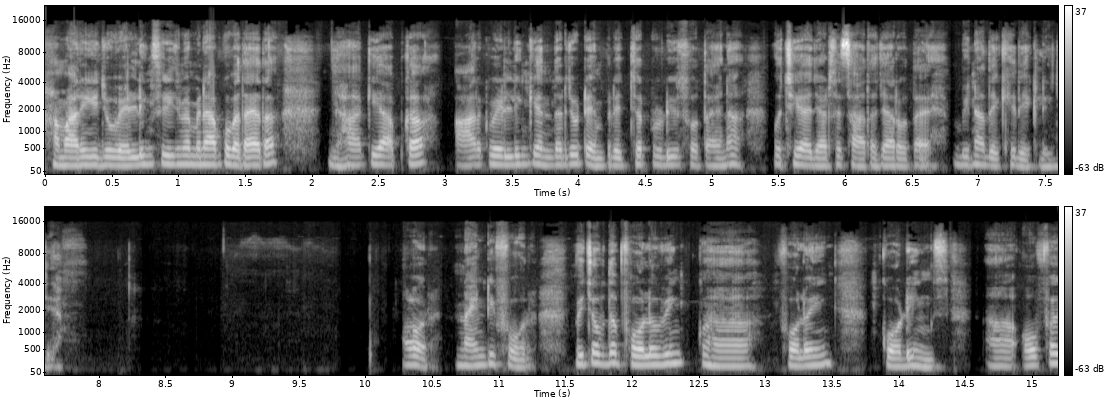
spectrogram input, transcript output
हमारी जो वेल्डिंग सीरीज़ में मैंने आपको बताया था, जहाँ की आपका आर्क वेल्डिंग के अंदर जो टेम्परेचर प्रोड्यूस होता है ना, वो छः हज़ार से सात हज़ार होता है। बिना देखे देख लीजिए। और 94 four which of the following following codings of a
